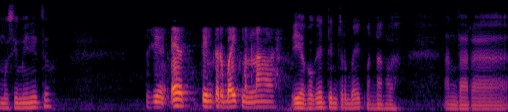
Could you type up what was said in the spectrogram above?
musim ini tuh. Eh, tim terbaik menang lah. iya pokoknya tim terbaik menang lah antara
